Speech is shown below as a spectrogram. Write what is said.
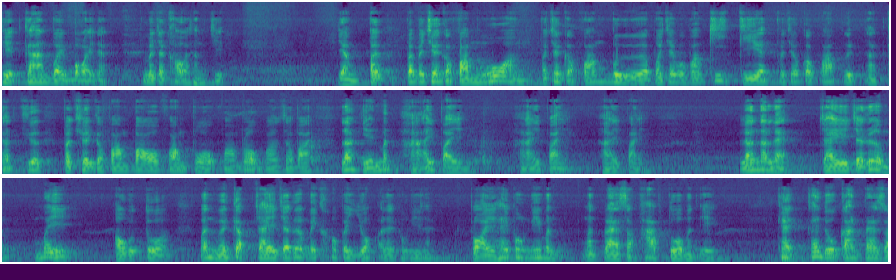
เหตุการณ์บ่อยๆเนี่ยมันจะเข้าทางจิต อย่างไปไปไปเชิญกับความง่วงไปเชิญกับความเบื่อไปเชิญกับความขี้เกียจไปเชิญกับความอึดอัดขัดเคืองไปเชิญกับความเบา ความโปร่งความโล่งความสบาย แล้วเห็นมันหายไป หายไป หายไป แล้วนั่นแหละ ใจจะเริ่มไม่เอาตัว มันเหมือนกับใจจะเริ่มไม่เข้าไปยกอะไรพวกนี้แล้ว ปล่อยให้พวกนี้มันมันแปลสภาพตัวมันเอง แค่แค่ดูการแปลส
